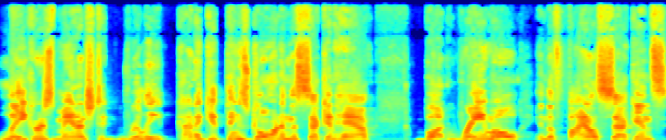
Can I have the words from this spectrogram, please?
Lakers managed to really kind of get things going in the second half, But Ramo, in the final seconds,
